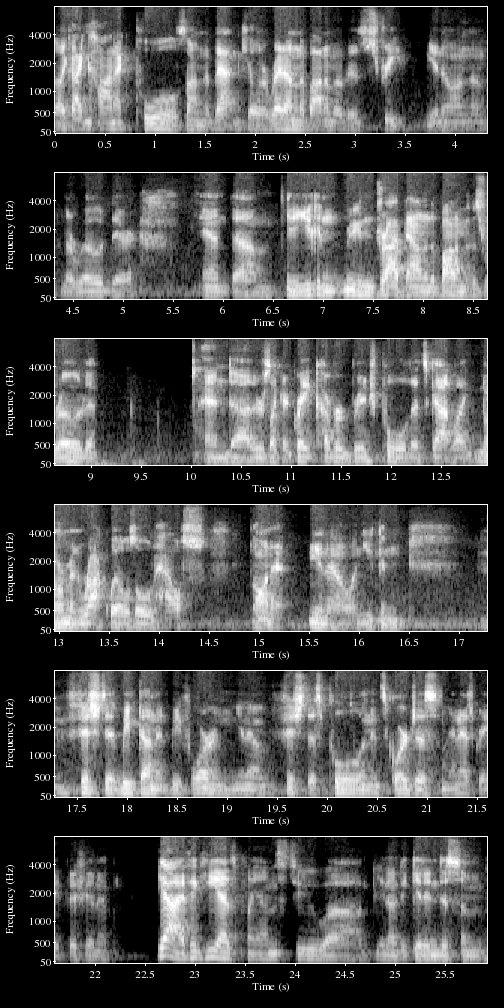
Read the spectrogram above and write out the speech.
like iconic pools on the Battenkill are right on the bottom of his street, you know, on the, the road there and um, you know you can you can drive down to the bottom of this road and and uh, there's like a great covered bridge pool that's got like Norman Rockwell's old house on it, you know, and you can fish it. We've done it before, and you know, fish this pool, and it's gorgeous and has great fish in it. Yeah, I think he has plans to uh, you know to get into some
